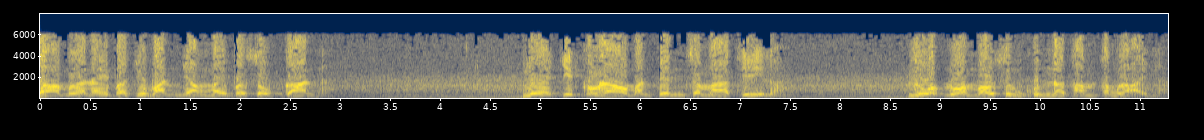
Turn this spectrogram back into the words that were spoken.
ต่อเมื่อในปัจจุบันยังไม่ประสบการณ์เมื่อจิตของเรามันเป็นสมาธิล่ะ รวบรวมเอาซึ่งคุณธรรมทั้งหลายนะ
